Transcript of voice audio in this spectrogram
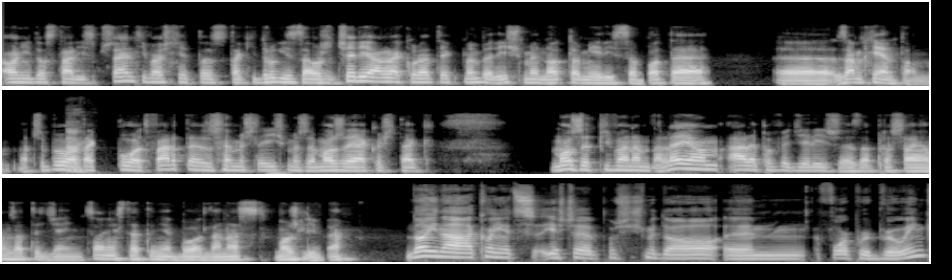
Oni dostali sprzęt i właśnie to jest taki drugi z założycieli, ale akurat jak my byliśmy, no to mieli sobotę zamkniętą. Znaczy było Tak. tak półotwarte, że myśleliśmy, że może jakoś tak może piwa nam naleją, ale powiedzieli, że zapraszają za tydzień, co niestety nie było dla nas możliwe. No i na koniec jeszcze poszliśmy do um, Forpur Brewing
